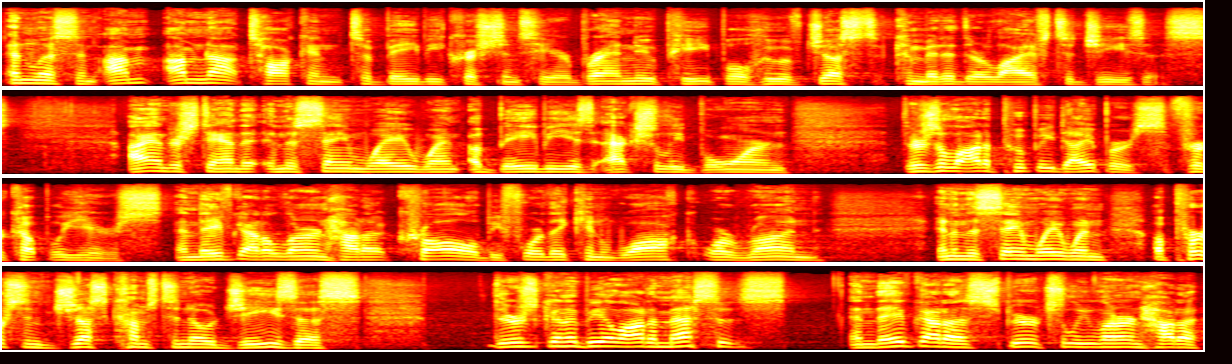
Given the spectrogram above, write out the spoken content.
And listen, I'm, I'm not talking to baby Christians here, brand new people who have just committed their lives to Jesus. I understand that in the same way, when a baby is actually born, there's a lot of poopy diapers for a couple years, and they've got to learn how to crawl before they can walk or run. And in the same way, when a person just comes to know Jesus, there's going to be a lot of messes. And they've got to spiritually learn how to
